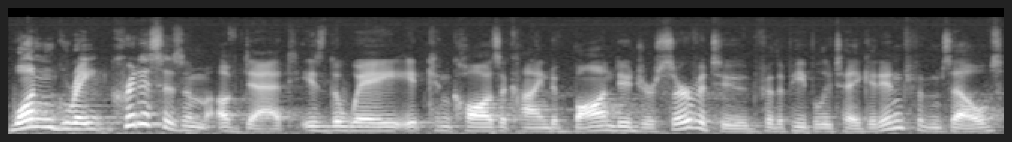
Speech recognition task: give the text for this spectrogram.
One great criticism of debt is the way it can cause a kind of bondage or servitude for the people who take it in for themselves,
